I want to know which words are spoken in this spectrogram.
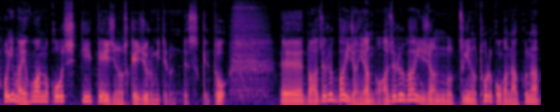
これ今 F1 の公式ページのスケジュール見てるんですけど、えーと、アゼルバイジャンやんの？アゼルバイジャンの次のトルコがなくなっ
